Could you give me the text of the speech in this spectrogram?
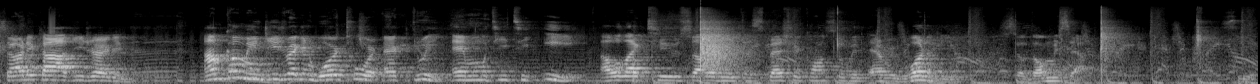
Sorry, Kyle G-Dragon. I'm coming G-Dragon World Tour Act 3 MOTTE. I would like to celebrate the special concert with every one of you, so don't miss out. See you.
